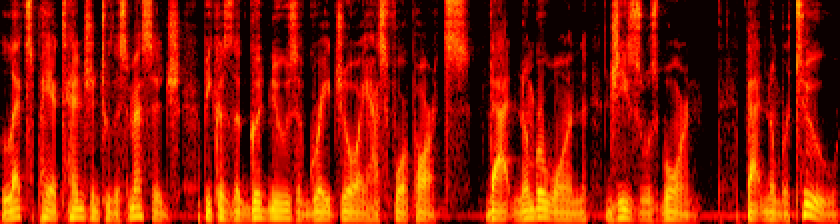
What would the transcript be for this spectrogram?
Let's pay attention to this message because the good news of great joy has four parts. That number one, Jesus was born. That number two,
